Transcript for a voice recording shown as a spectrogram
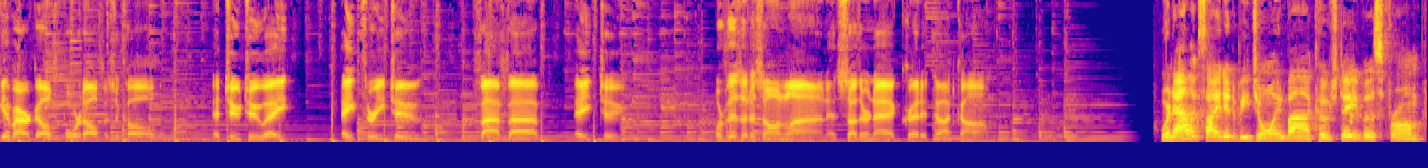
Give our Gulfport office a call at 228 832 5582 or visit us online at southernagcredit.com. We're now excited to be joined by Coach Davis from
